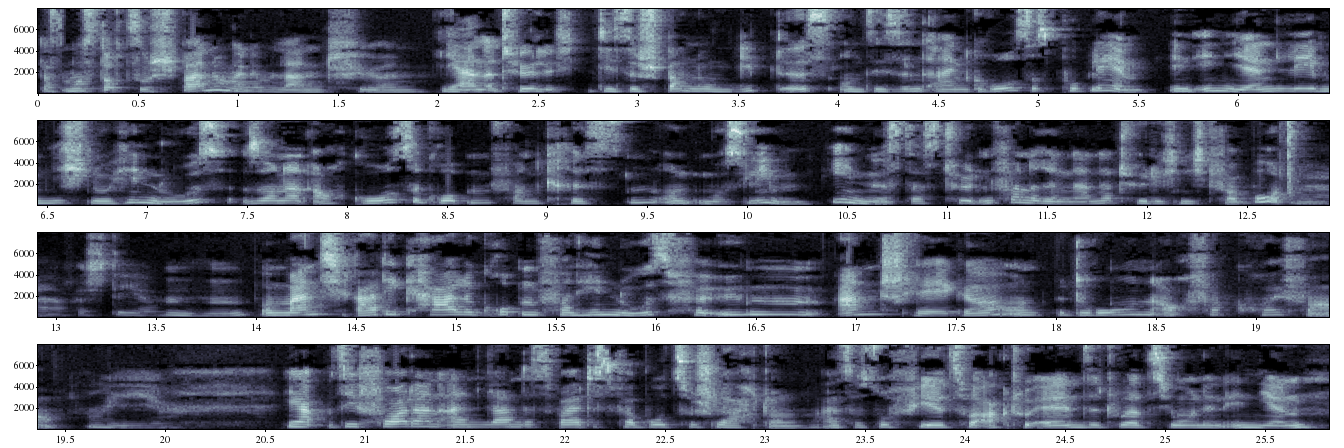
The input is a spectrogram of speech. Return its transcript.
Das muss doch zu Spannungen im Land führen. Ja, natürlich. Diese Spannungen gibt es und sie sind ein großes Problem. In Indien leben nicht nur Hindus, sondern auch große Gruppen von Christen und Muslimen. Ihnen ist das Töten von Rindern natürlich nicht verboten. Ja, verstehe. Mhm. Und manch radikale Gruppen von Hindus verüben Anschläge und bedrohen auch Verkäufer. Wie? Ja, sie fordern ein landesweites Verbot zur Schlachtung. Also so viel zur aktuellen Situation in Indien.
